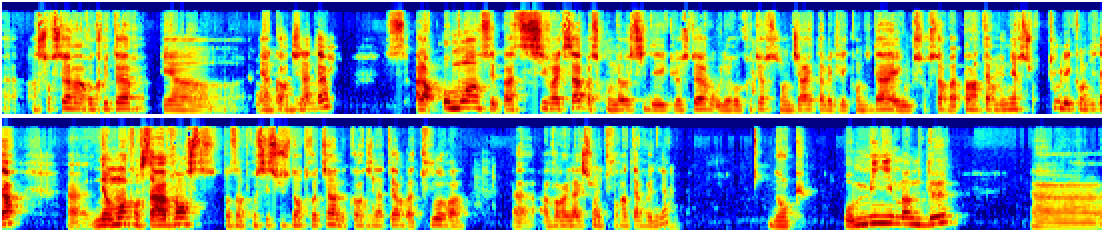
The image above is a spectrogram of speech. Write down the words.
Un sourceur, un recruteur et un, et un coordinateur. Alors, au moins, ce n'est pas si vrai que ça, parce qu'on a aussi des clusters où les recruteurs sont en direct avec les candidats et où le sourceur ne va pas intervenir sur tous les candidats. Euh, néanmoins, quand ça avance dans un processus d'entretien, le coordinateur va toujours euh, avoir une action et toujours intervenir. Donc, au minimum deux. Euh,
